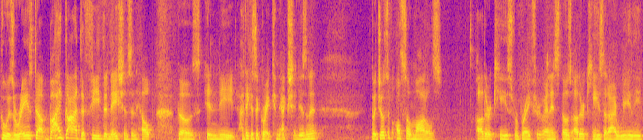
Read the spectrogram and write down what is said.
who was raised up by God to feed the nations and help those in need. I think it's a great connection, isn't it? But Joseph also models other keys for breakthrough, and it's those other keys that I really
